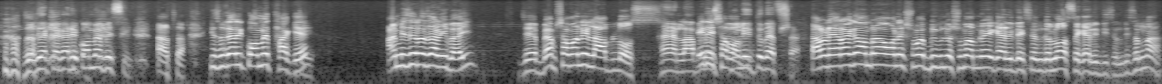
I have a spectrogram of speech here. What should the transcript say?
যদি একটা গাড়ি কমে বেশি। আচ্ছা। কিছু গাড়ি কমে থাকে। আমি যেটা জানি ভাই যে ব্যবসা মানে লাভ লস হ্যাঁ লাভ স্বাভাবিক। তো ব্যবসা। কারণ এর আগে আমরা অনেক সময় বিভিন্ন সময় আপনি গাড়ি দেখছেন যে লসে গাড়ি দিচ্ছেন দিচ্ছেন না?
